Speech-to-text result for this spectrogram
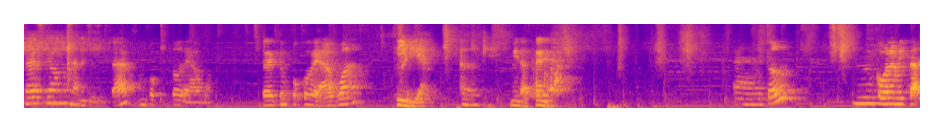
¿Sabes qué vamos a necesitar? Un poquito de agua. Tráete un poco de agua tibia. Ah, ok. Mira, ten. Ah, ¿Todo? Mm, Como la mitad.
